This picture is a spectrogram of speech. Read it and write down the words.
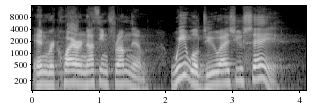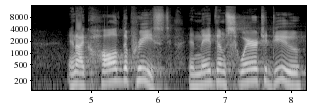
and require nothing from them. We will do as you say. And I called the priest and made them swear to do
